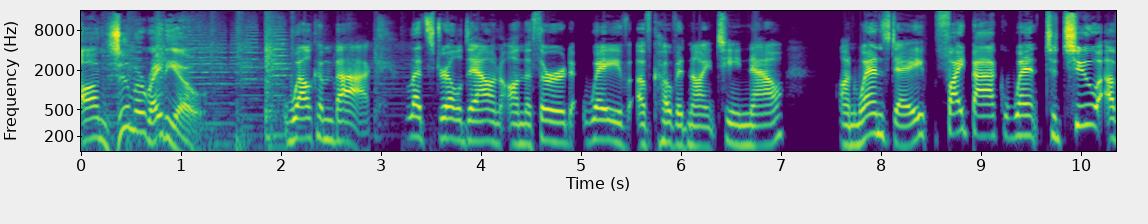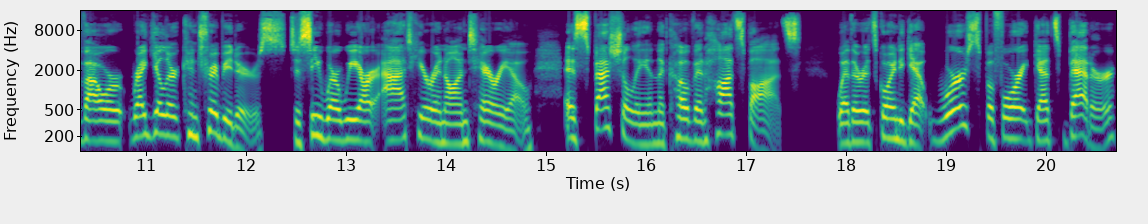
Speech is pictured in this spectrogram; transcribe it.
on Zoomer Radio. Welcome back. Let's drill down on the third wave of COVID 19 now. On Wednesday, Fight Back went to two of our regular contributors to see where we are at here in Ontario, especially in the COVID hotspots, whether it's going to get worse before it gets better,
